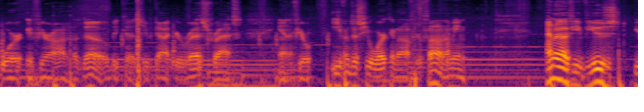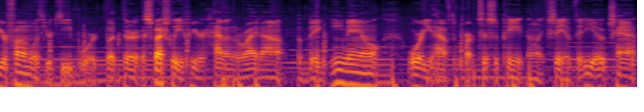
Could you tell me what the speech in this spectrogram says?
for if you're on the go because you've got your wrist rest and if you're even just you're working off your phone. I mean, I don't know if you've used your phone with your keyboard, but there, especially if you're having to write out a big email or you have to participate in, like, say, a video chat.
